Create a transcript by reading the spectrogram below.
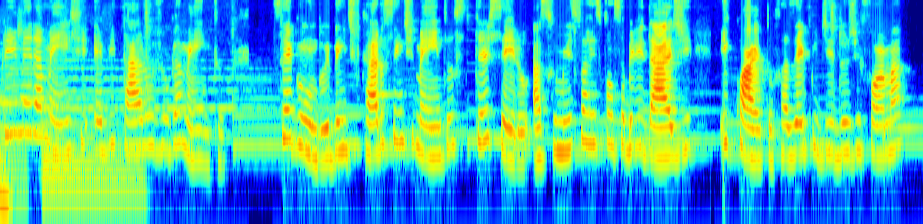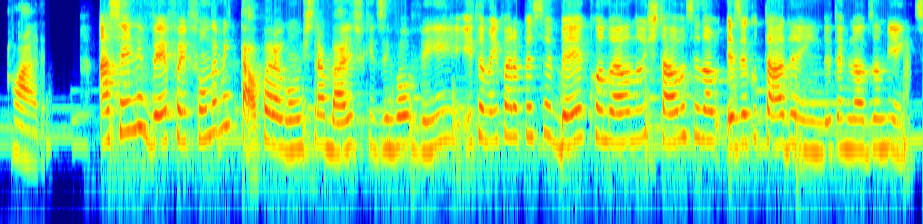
primeiramente, evitar o julgamento. Segundo, identificar os sentimentos. Terceiro, assumir sua responsabilidade. E quarto, fazer pedidos de forma clara. A CNV foi fundamental para alguns trabalhos que desenvolvi e também para perceber quando ela não estava sendo executada em determinados ambientes.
